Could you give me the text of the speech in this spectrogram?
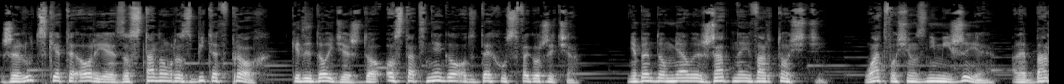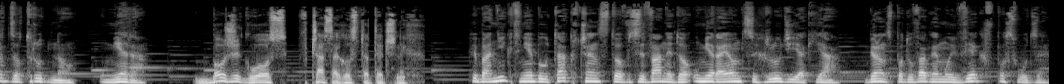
że ludzkie teorie zostaną rozbite w proch, kiedy dojdziesz do ostatniego oddechu swego życia. Nie będą miały żadnej wartości. Łatwo się z nimi żyje, ale bardzo trudno umiera. Boży głos w czasach ostatecznych. Chyba nikt nie był tak często wzywany do umierających ludzi jak ja, biorąc pod uwagę mój wiek w posłudze.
